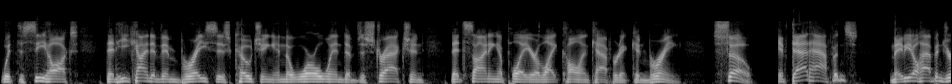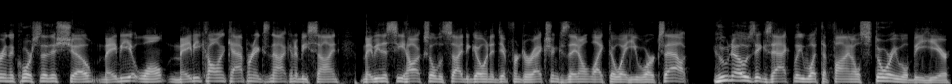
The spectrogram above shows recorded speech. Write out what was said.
with the Seahawks that he kind of embraces coaching in the whirlwind of distraction that signing a player like Colin Kaepernick can bring. So, if that happens, Maybe it'll happen during the course of this show. Maybe it won't. Maybe Colin Kaepernick's not going to be signed. Maybe the Seahawks will decide to go in a different direction because they don't like the way he works out. Who knows exactly what the final story will be here,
